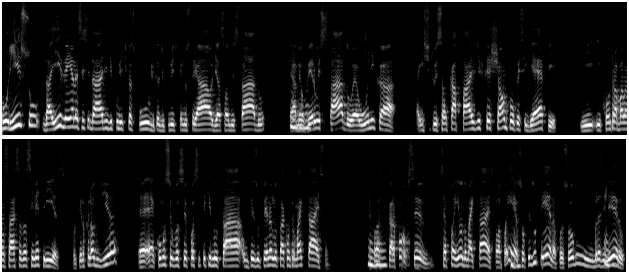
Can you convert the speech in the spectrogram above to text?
Por isso, daí vem a necessidade de políticas públicas, de política industrial, de ação do Estado. É, A meu uhum. ver, o Estado é a única instituição capaz de fechar um pouco esse gap e, e contrabalançar essas assimetrias. Porque no final do dia, é, é, como se você fosse ter que lutar, um peso-pena lutar contra o Mike Tyson. Você uhum. falasse pro cara, pô, você, você apanhou do Mike Tyson? Fala, apanhei, eu sou peso-pena, pô, eu sou um brasileiro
